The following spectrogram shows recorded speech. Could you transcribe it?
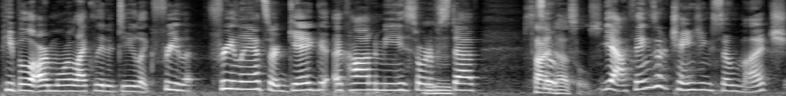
people are more likely to do like free freelance or gig economy sort of stuff. Side So- hustles. Yeah, things are changing so much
